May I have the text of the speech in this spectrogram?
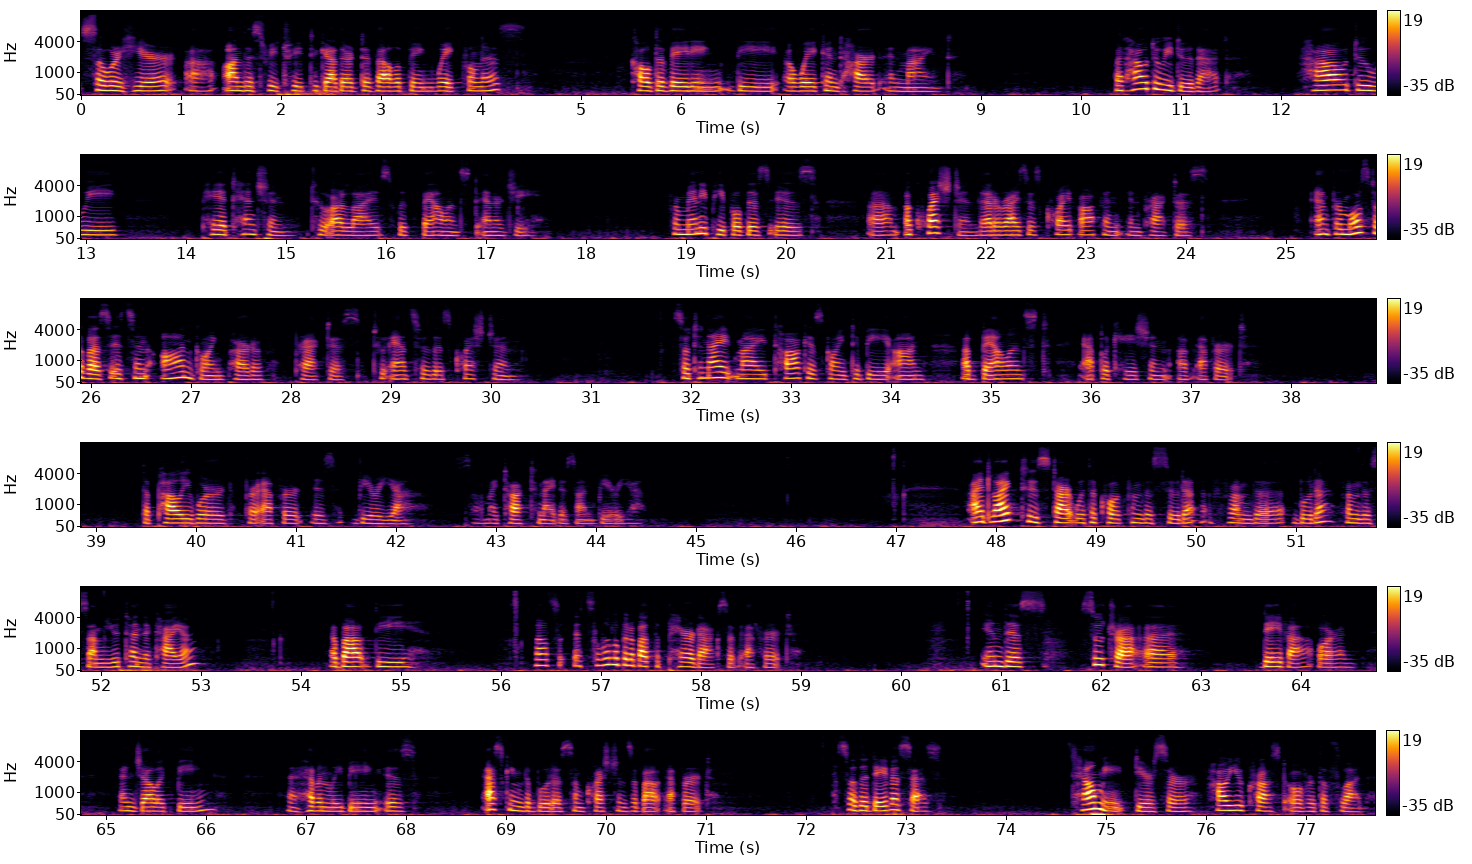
So, we're here uh, on this retreat together, developing wakefulness cultivating the awakened heart and mind. But how do we do that? How do we pay attention to our lives with balanced energy? For many people, this is um, a question that arises quite often in practice. And for most of us, it's an ongoing part of practice to answer this question. So, tonight, my talk is going to be on a balanced application of effort. The Pali word for effort is virya. So my talk tonight is on virya. I'd like to start with a quote from the Sutta, from the Buddha, from the Samyutta Nikaya, about the well, it's, it's a little bit about the paradox of effort. In this sutra, a deva or an angelic being, a heavenly being, is asking the Buddha some questions about effort. So the Deva says, Tell me, dear sir, how you crossed over the flood.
